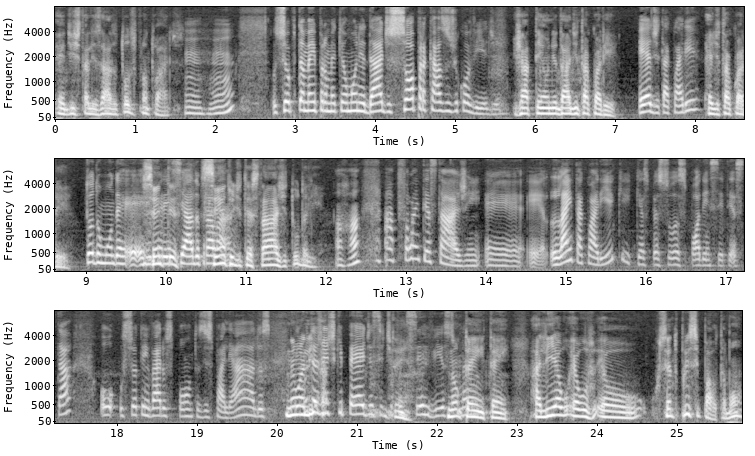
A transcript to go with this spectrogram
eh, digitalizado todos os prontuários. Uhum. O senhor também prometeu uma unidade só para casos de Covid. Já tem a unidade em Taquari. É de Taquari? É de Taquari. Todo mundo é, é referenciado para lá? Centro de testagem, tudo ali. Aham. Ah, por falar em testagem, é, é lá em Taquari que, que as pessoas podem se testar? Ou o senhor tem vários pontos espalhados? Não, tem ali- muita gente que pede esse tipo Tem. de serviço, Não né? tem, tem. Ali é o, é o, é o- centro principal, tá bom?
